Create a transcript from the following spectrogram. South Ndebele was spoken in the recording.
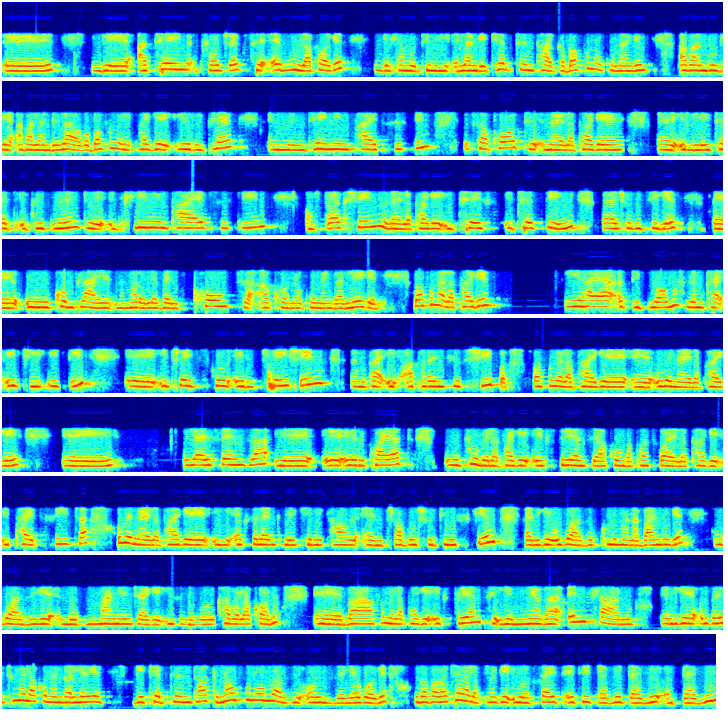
eh nge-attain project ekulapho-ke ngehlangothini lange-captain park bafuna khona-ke abantu-ke abalandelako bafuna lapha-ke i-repair and maintaining pipe system support naye lapha-ke eh, i-related equipment i-cleaning pipe system obstruction naye lapha-ke i-testing bayasho ukuthi-ke um ucomplye nama-relevant codes akhona khona ngale-ke bafuna lapha-ke i-higher diploma namkha i-GED eh, i-trade school education namkha i-apprenticeship bafuna lapha-ke eh, ube naye lapha-ke eh, ilayisensa e-required uprove lapha-ke i-experience yakho ngaphasi kwayo lapha-ke i-pipe feature ube nayo lapha-ke i-excellent mechanical and troubleshooting skill kanti-ke ukwazi ukukhuluma nabantu-ke ukwazi-ke nokumaneja-ke izinto ngokwekhabo lakhona eh bafuna lapha-ke experience yeminyaka emihlanu kanti-ke uzayithumela khona ngaleke nge-captain park na ufuna ulwazi oluzeleko-ke ungavakatshela lapha-ke iwebsite ethi www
